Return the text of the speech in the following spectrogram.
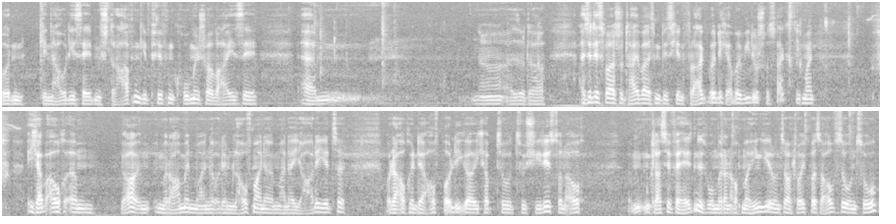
wurden genau dieselben Strafen gepfiffen, komischerweise. Ähm, ja, also da, also das war schon teilweise ein bisschen fragwürdig, aber wie du schon sagst, ich meine, ich habe auch ähm, ja, im, im Rahmen meiner oder im Lauf meiner, meiner Jahre jetzt oder auch in der Aufbauliga, ich habe zu, zu Schiris dann auch ähm, ein klasse Verhältnis, wo man dann auch mal hingeht und sagt, euch pass auf, so und so.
